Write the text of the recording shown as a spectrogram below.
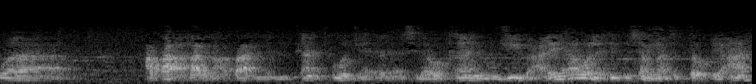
وعطاء هذا العطاء الذي كانت توجه إلى الأسئلة وكان يجيب عليها والتي تسمى بالتوقيعات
